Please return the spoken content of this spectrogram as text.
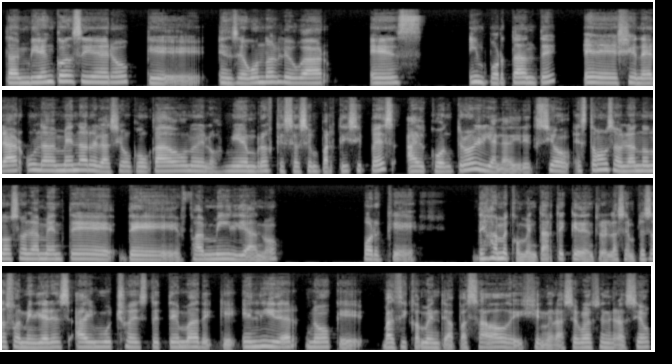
También considero que, en segundo lugar, es importante eh, generar una amena relación con cada uno de los miembros que se hacen partícipes al control y a la dirección. Estamos hablando no solamente de familia, ¿no? Porque déjame comentarte que dentro de las empresas familiares hay mucho este tema de que el líder, ¿no? Que básicamente ha pasado de generación a generación,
